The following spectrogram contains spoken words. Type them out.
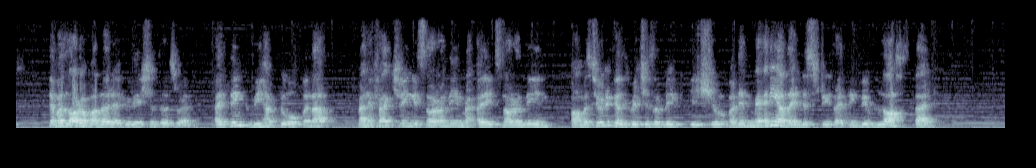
There were a lot of other regulations as well. I think we have to open up manufacturing. It's not only in, it's not only in pharmaceuticals, which is a big issue, but in many other industries, I think we've lost that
